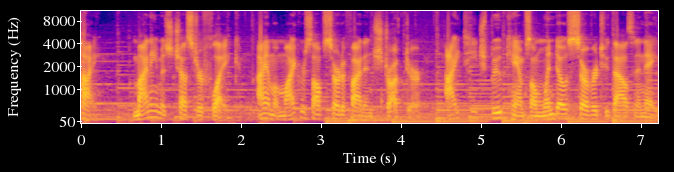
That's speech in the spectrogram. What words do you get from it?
Hi, my name is Chester Flake. I am a Microsoft certified instructor. I teach boot camps on Windows Server 2008.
